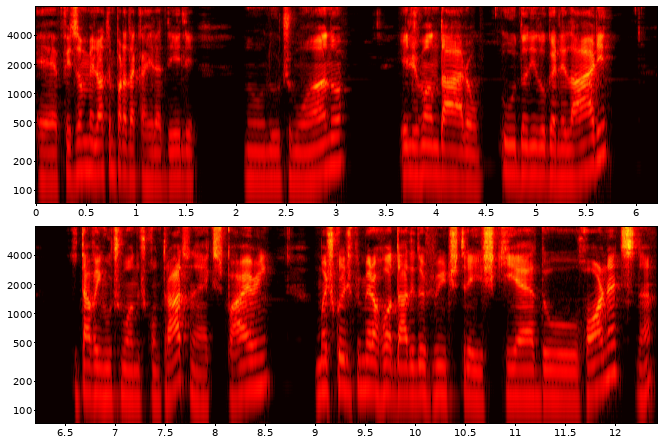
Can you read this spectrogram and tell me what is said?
é, fez a melhor temporada da carreira dele no, no, último ano. Eles mandaram o Danilo Gallinari, que estava em último ano de contrato, né, expiring. Uma escolha de primeira rodada em 2023, que é do Hornets, né?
